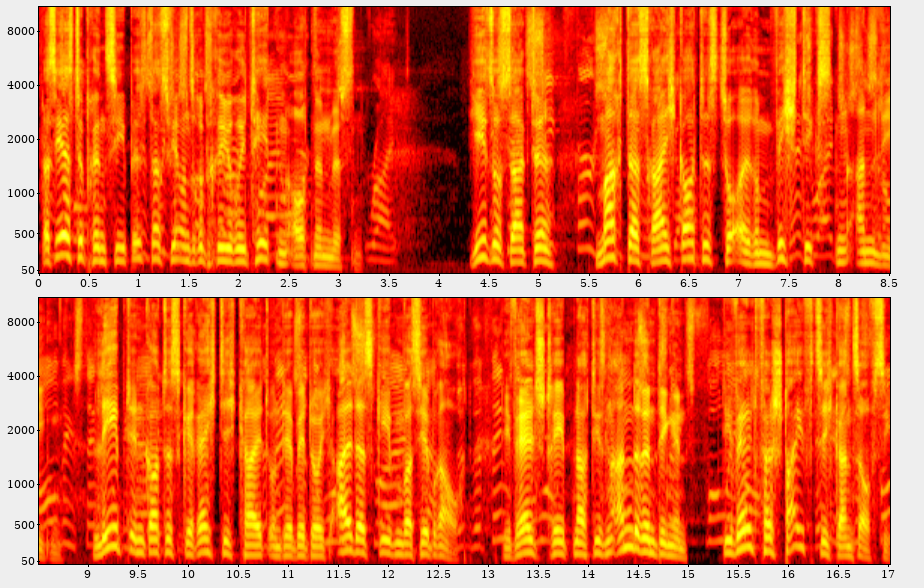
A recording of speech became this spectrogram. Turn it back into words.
Das erste Prinzip ist, dass wir unsere Prioritäten ordnen müssen. Jesus sagte, Macht das Reich Gottes zu eurem wichtigsten Anliegen. Lebt in Gottes Gerechtigkeit und er wird euch all das geben, was ihr braucht. Die Welt strebt nach diesen anderen Dingen. Die Welt versteift sich ganz auf sie.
